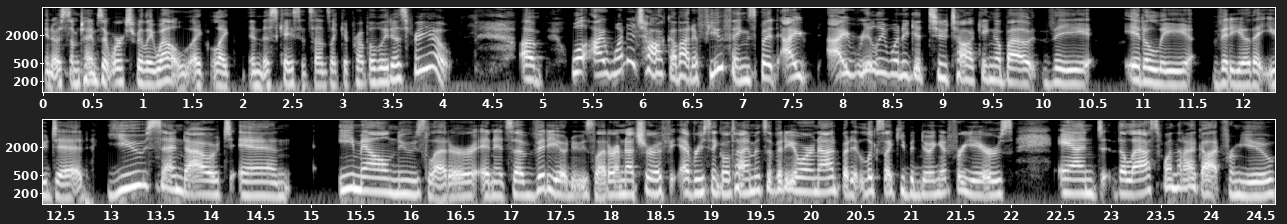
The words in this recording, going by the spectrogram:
you know, sometimes it works really well. Like, like in this case, it sounds like it probably does for you. Um, well, I want to talk about a few things, but I, I really want to get to talking about the Italy video that you did, you send out an email newsletter and it's a video newsletter. I'm not sure if every single time it's a video or not, but it looks like you've been doing it for years. And the last one that I got from you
